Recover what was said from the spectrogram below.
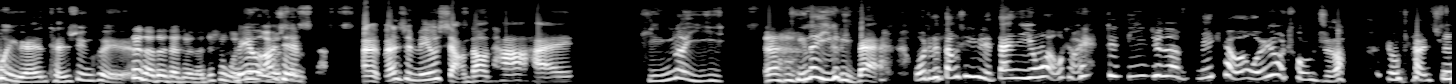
会员，腾讯会员。对的，对的，对的，就是我没有，而且，哎，完全没有想到他还停了一。停了一个礼拜，我这个当心有点担忧啊！我想，哎，这第一阶段没看完，我又要充值了，这种感觉。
